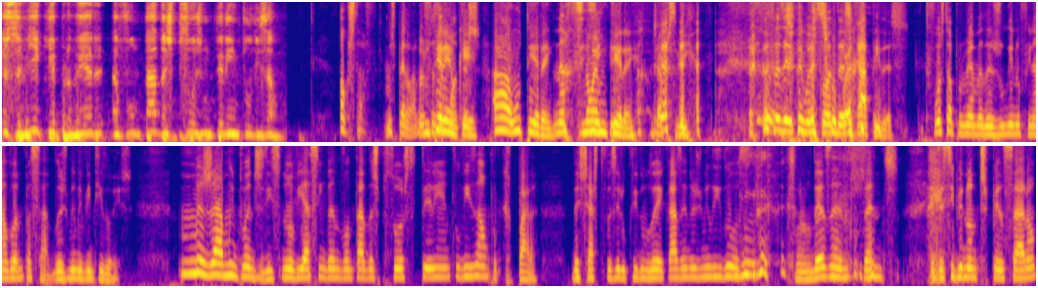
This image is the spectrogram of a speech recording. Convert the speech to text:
Eu sabia que ia perder a vontade das pessoas me meterem em televisão. Ó Gustavo, mas espera lá, vamos Meterem fazer o quê? contas. Ah, o terem. Não, Não, sim, é sim. meterem. Já percebi. Vamos fazer aqui umas Desculpa. contas rápidas. Tu foste ao programa da Júlia no final do ano passado, 2022. Mas já muito antes disso não havia assim grande vontade das pessoas de terem em televisão, porque repara, deixaste de fazer o querido Mudei a Casa em 2012. Foram 10 anos antes. Em princípio não te dispensaram,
